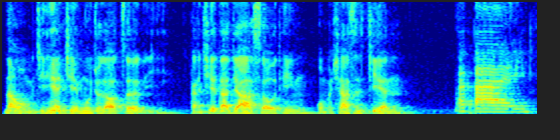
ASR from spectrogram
那我们今天的节目就到这里，感谢大家的收听，我们下次见，拜拜。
